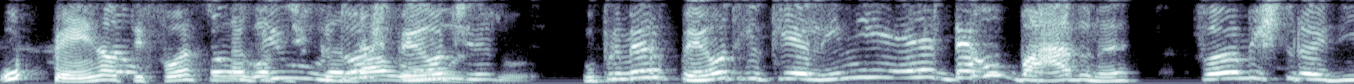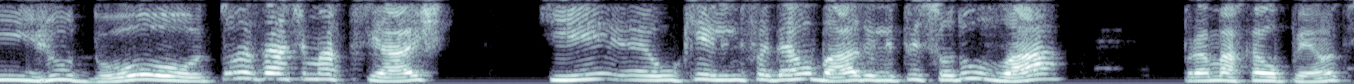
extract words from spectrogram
o pênalti foi assim, um negócio escandaloso. Pênalti, o primeiro pênalti que o Chiellini é derrubado, né? Foi uma mistura de judô, todas as artes marciais que é, o Chiellini foi derrubado. Ele precisou do VAR para marcar o pênalti.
